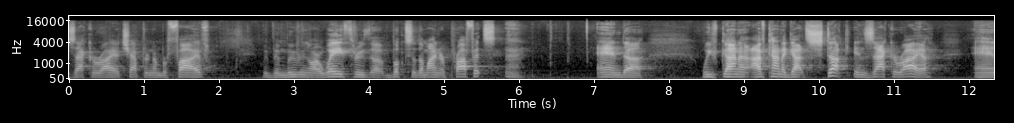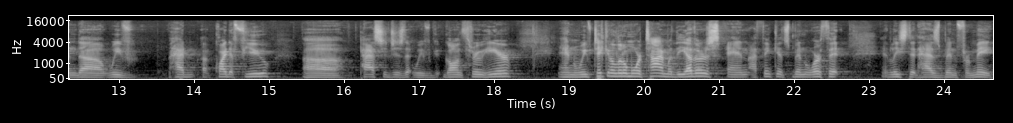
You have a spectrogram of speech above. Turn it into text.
Zechariah chapter number 5. We've been moving our way through the books of the minor prophets. And uh, we've kind of, I've kind of got stuck in Zechariah, and uh, we've had uh, quite a few uh, passages that we've gone through here. And we've taken a little more time with the others, and I think it's been worth it. At least it has been for me.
